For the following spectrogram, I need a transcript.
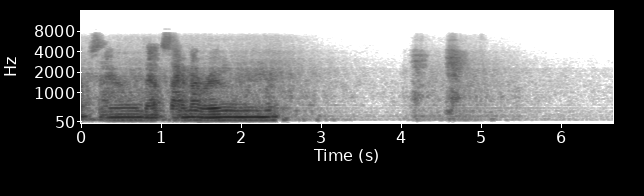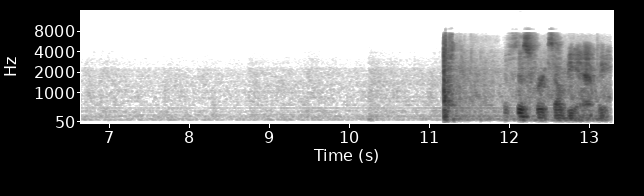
out sounds outside of my room. If this works, I'll be happy.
